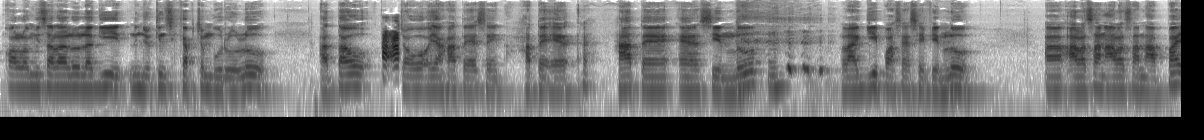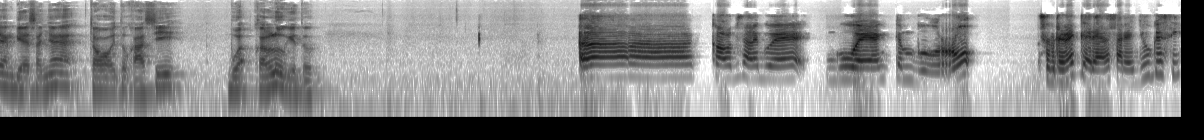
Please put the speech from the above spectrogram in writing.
kalau misalnya lu lagi nunjukin sikap cemburu lu atau cowok yang HTS HTS HTSin lu lagi posesifin lu. eh, alasan-alasan apa yang biasanya cowok itu kasih buat ke lu gitu? eh kalau misalnya gue gue yang cemburu sebenarnya gak ada alasannya juga sih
